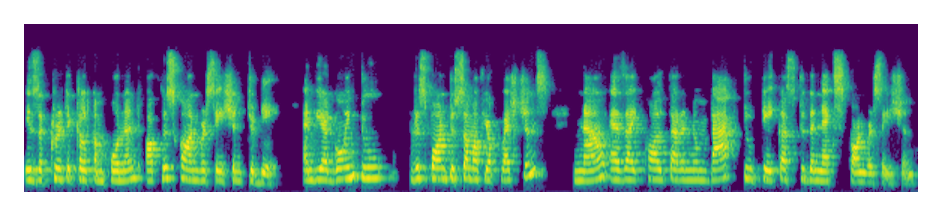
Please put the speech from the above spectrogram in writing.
is a critical component of this conversation today. And we are going to respond to some of your questions now as I call Taranum back to take us to the next conversation.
